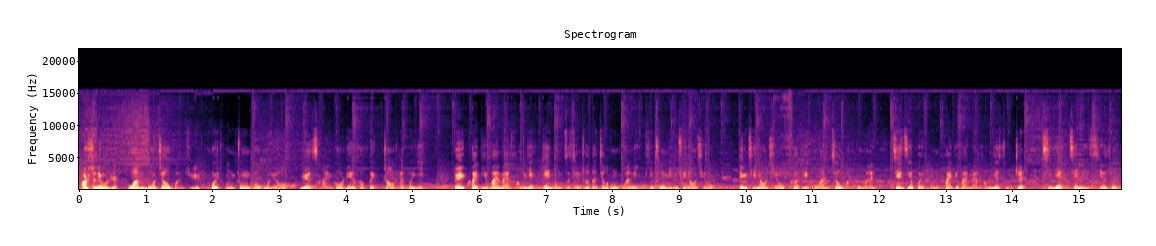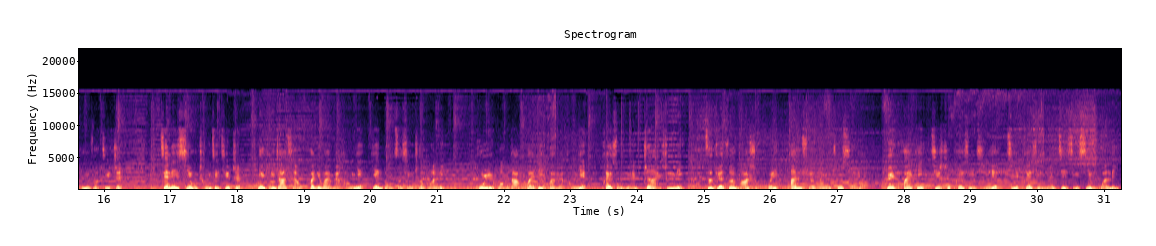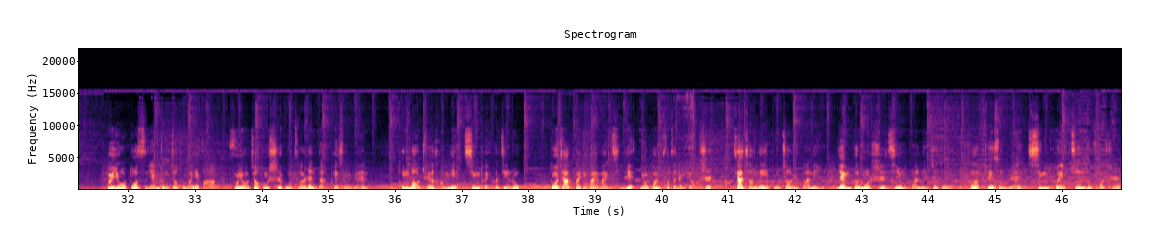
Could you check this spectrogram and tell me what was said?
二十六日，公安部交管局会同中国物流与采购联合会召开会议，对快递外卖行业电动自行车的交通管理提出明确要求，并且要求各地公安交管部门积极会同快递外卖行业组织、企业建立协作工作机制，建立信用惩戒机制，共同加强快递外卖行业电动自行车管理。呼吁广大快递外卖行业配送员珍爱生命，自觉遵法守规，安全文明出行。对快递及时配送企业及配送员进行信用管理，对有多次严重交通违法、负有交通事故责任的配送员，通报全行业清退和进入。多家快递外卖企业有关负责人表示，加强内部教育管理，严格落实信用管理制度和配送员清退进入措施。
